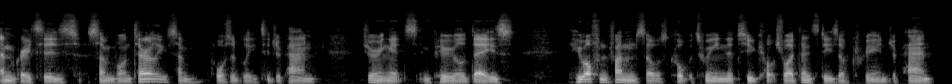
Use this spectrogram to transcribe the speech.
emigrated, some voluntarily, some forcibly, to Japan during its imperial days, who often find themselves caught between the two cultural identities of Korea and Japan.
